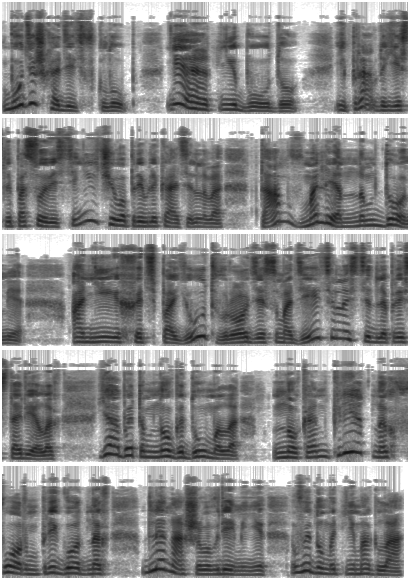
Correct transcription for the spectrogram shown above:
«Будешь ходить в клуб?» «Нет, не буду». И правда, если по совести ничего привлекательного, там, в моленном доме, Они хоть поют, вроде самодеятельности для престарелых. Я об этом много думала, но конкретных форм, пригодных для нашего времени, выдумать не могла.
